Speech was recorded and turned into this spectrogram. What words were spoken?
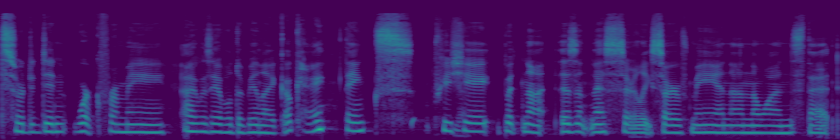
sort of didn't work for me. I was able to be like, okay, thanks appreciate, yeah. but not doesn't necessarily serve me. And then the ones that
